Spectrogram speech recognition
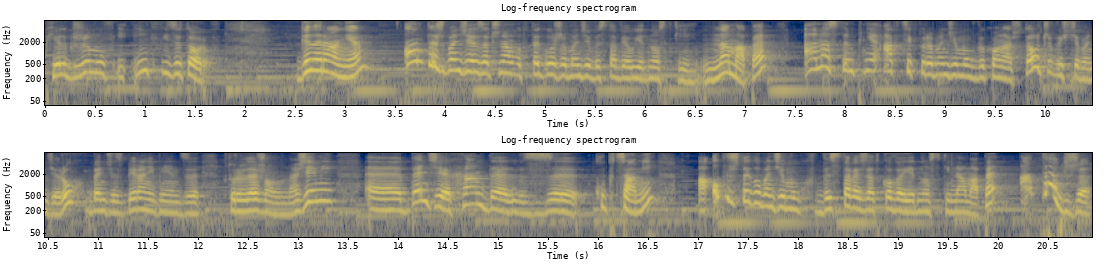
pielgrzymów i inkwizytorów. Generalnie on też będzie zaczynał od tego, że będzie wystawiał jednostki na mapę, a następnie akcje, które będzie mógł wykonać, to oczywiście będzie ruch, będzie zbieranie pieniędzy, które leżą na ziemi, e, będzie handel z kupcami, a oprócz tego będzie mógł wystawiać dodatkowe jednostki na mapę, a także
